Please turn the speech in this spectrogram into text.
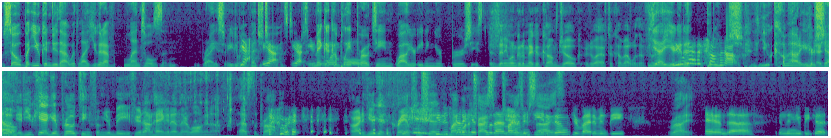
So, but you can do that with like you could have lentils and rice, or you could be Yeah, a vegetarian. yeah, still. yeah, Just make a complete lentils. protein while you're eating your brewer's yeast. Is anyone going to make a cum joke, or do I have to come out with it? First? Yeah, you're You gonna come out. You come out of your And shell. look, if you can't get protein from your beef, you're not hanging in there long enough. That's the problem. Right. All right, if you're getting cramps and shit, you you, might want to try some some of that vitamin D to go with your vitamin B, Right. and uh, and then you'll be good.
